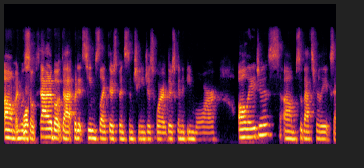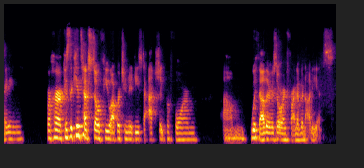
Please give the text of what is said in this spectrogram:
um, and was well, so sad about that. But it seems like there's been some changes where there's going to be more all ages, um, so that's really exciting for her because the kids have so few opportunities to actually perform um, with others or in front of an audience.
